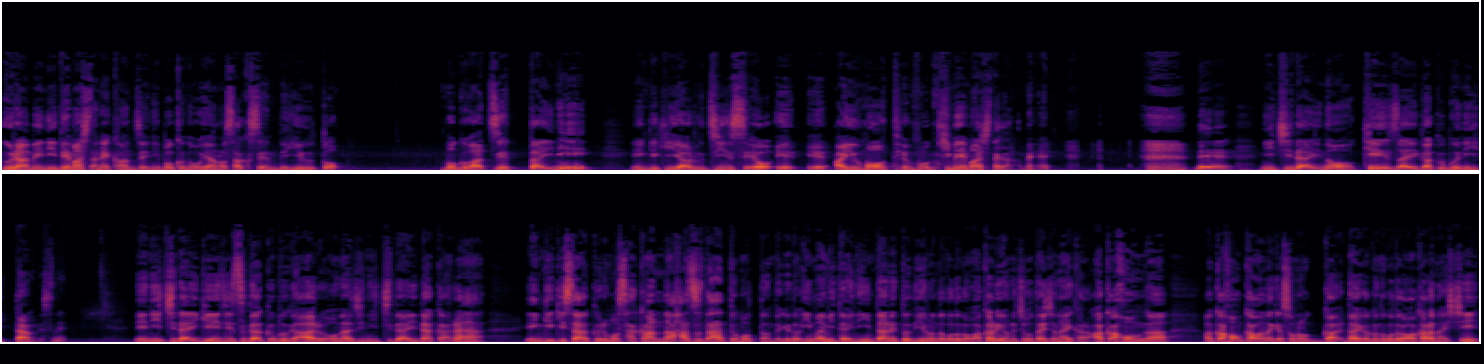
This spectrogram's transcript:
裏目に出ましたね、完全に僕の親の作戦で言うと。僕は絶対に演劇やる人生をえ、え、歩もうってもう決めましたからね。で、日大の経済学部に行ったんですね。で、日大芸術学部がある同じ日大だから、演劇サークルも盛んなはずだって思ったんだけど、今みたいにインターネットでいろんなことがわかるような状態じゃないから、赤本が、赤本買わなきゃその大学のことがわからないし、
